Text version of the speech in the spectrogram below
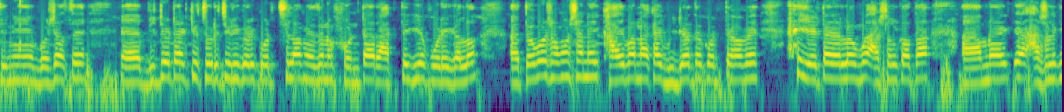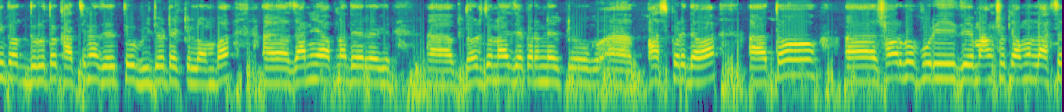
তিনি বসে আছে। ভিডিওটা একটু চুরি চুরি করে করছিলাম, এই জন্য ফোনটা রাখতে গিয়ে পড়ে গেল। তবুও সমস্যা নেই, খাই বা না খাই ভিডিও তো করতে হবে। এটা এলো আসল কথা। আমরা আসলে কিন্তু দ্রুত খাচ্ছি না, যেহেতু ভিডিওটা একটু লম্বা। জানি আপনাদের ধৈর্য নয় যে কারণে একটু পাস করে দেওয়া। তো সর্বোপরি যে মাংস কেমন লাগছে,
